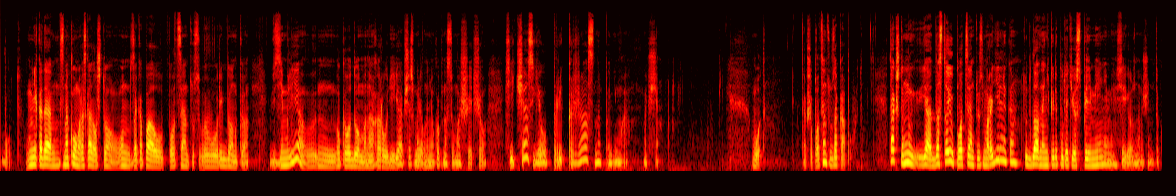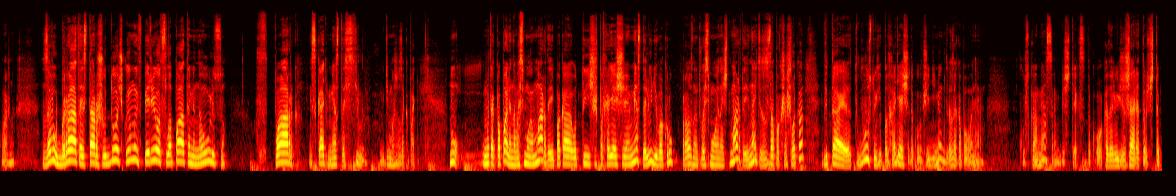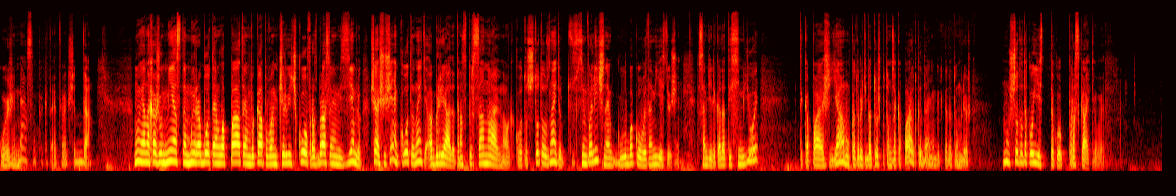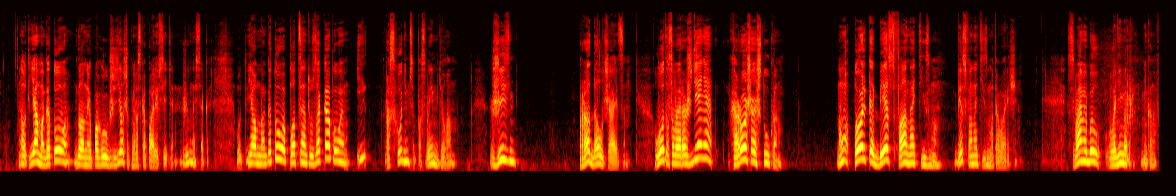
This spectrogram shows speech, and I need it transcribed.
Вот. Мне когда знакомый рассказывал, что он закопал плаценту своего ребенка в земле около дома на огороде, я вообще смотрел на него как на сумасшедшего. Сейчас я его прекрасно понимаю. Вообще. Вот. Так что плаценту закапывают. Так что мы, я достаю плаценту из морозильника. Тут главное не перепутать ее с пельменями. Серьезно, очень так важно. Зову брата и старшую дочку, и мы вперед с лопатами на улицу, в парк, искать место силы, где можно закопать. Ну, мы так попали на 8 марта, и пока вот ты ищешь подходящее место, люди вокруг празднуют 8 значит, марта, и знаете, запах шашлыка витает в воздухе, подходящий такой вообще денек для закапывания куска мяса, биштекса такого, когда люди жарят точно такое же мясо, как это, это вообще да. Ну, я нахожу место, мы работаем лопатаем, выкапываем червячков, разбрасываем землю. Вообще ощущение какого-то, знаете, обряда, трансперсонального какого-то. Что-то, знаете, вот символичное глубоко в этом есть очень. На самом деле, когда ты с семьей, ты копаешь яму, в которую тебя тоже потом закопают когда-нибудь, когда ты умрешь. Ну, что-то такое есть, такое проскакивает. Вот яма готова, главное ее поглубже сделать, чтобы не раскопали все эти живность всякая. Вот яма готова, плаценту закапываем и расходимся по своим делам. Жизнь продолжается. Лотосовое рождение – хорошая штука, но только без фанатизма. Без фанатизма, товарищи. С вами был Владимир Никонов.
